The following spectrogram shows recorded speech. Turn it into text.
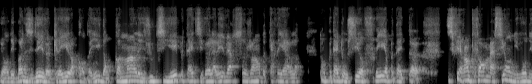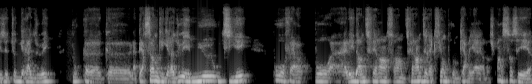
Ils ont des bonnes idées, ils veulent créer leur compagnie. Donc, comment les outiller, peut-être s'ils veulent aller vers ce genre de carrière-là. Donc, peut-être aussi offrir peut-être euh, différentes formations au niveau des études graduées pour que, la personne qui gradue est mieux outillée pour faire pour aller dans différents différentes directions pour une carrière. je pense que ça, c'est euh,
